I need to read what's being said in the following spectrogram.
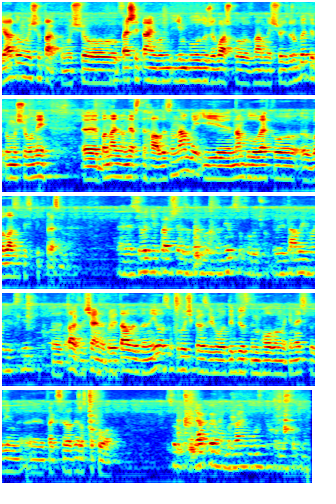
Я думаю, що так, тому що перший тайм їм було дуже важко з нами щось зробити, тому що вони банально не встигали за нами, і нам було легко е, вилазити з-під пресингу. Е, Сьогодні перше забив Данил Сухоручко. Привітали його як слід. Е, Так, звичайно, привітали Даниїла Сухоручка з його дебютним голом. На кінець то він, е, так сказати, розпакував. Супер, дякуємо, бажаємо успіху в наступному.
